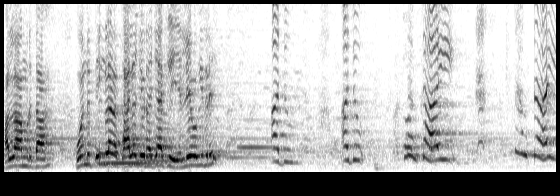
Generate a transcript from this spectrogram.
ಅಲ್ಲ ಅಮೃತ ಒಂದು ತಿಂಗಳ ಕಾಲೇಜು ರಜೆ ಹಾಕಿ ಎಲ್ಲಿ ಹೋಗಿದ್ರಿ? ಅದು ಅದು ನಮ್ಮ ತಾಯಿ ನಮ್ಮ ತಾಯಿ.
